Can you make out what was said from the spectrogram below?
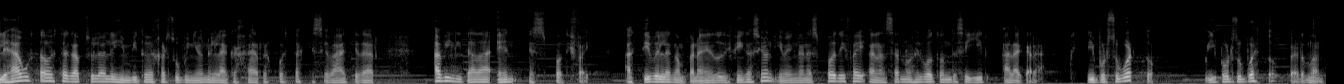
les ha gustado esta cápsula, les invito a dejar su opinión en la caja de respuestas que se va a quedar habilitada en Spotify. Activen la campana de notificación y vengan a Spotify a lanzarnos el botón de seguir a la cara. Y por supuesto, y por supuesto, perdón,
